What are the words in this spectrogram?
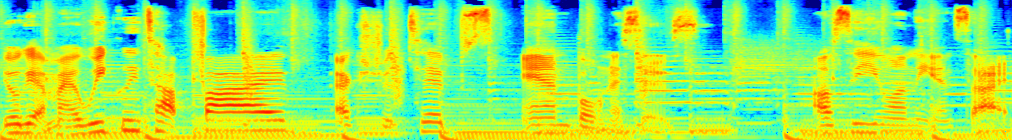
You'll get my weekly top five, extra tips, and bonuses. I'll see you on the inside.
